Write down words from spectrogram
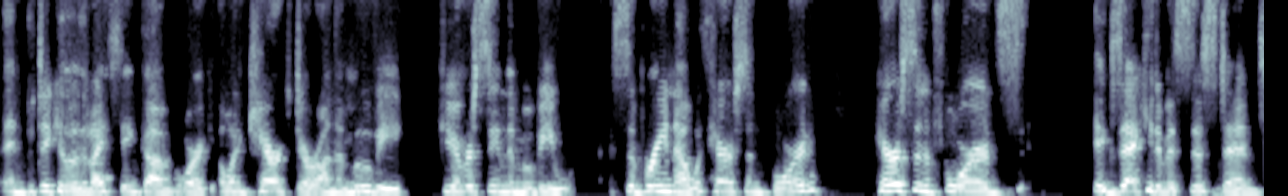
in particular that I think of, or one character on the movie, if you've ever seen the movie Sabrina with Harrison Ford, Harrison Ford's executive assistant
